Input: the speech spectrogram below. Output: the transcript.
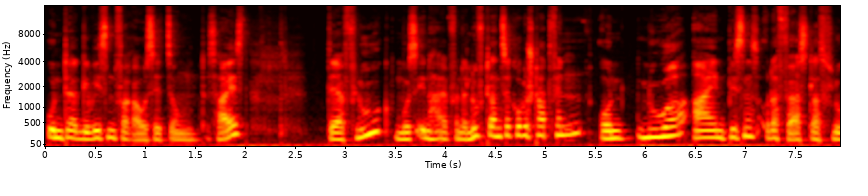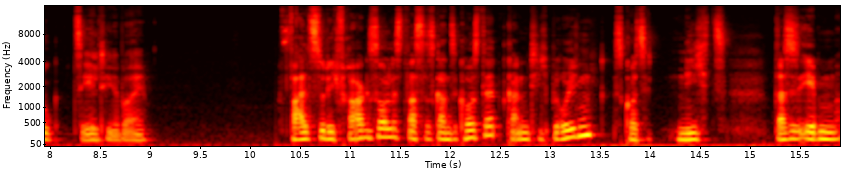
unter gewissen Voraussetzungen. Das heißt, der Flug muss innerhalb von der Lufthansa-Gruppe stattfinden und nur ein Business- oder First-Class-Flug zählt hierbei. Falls du dich fragen solltest, was das Ganze kostet, kann ich dich beruhigen. Es kostet nichts. Das ist eben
